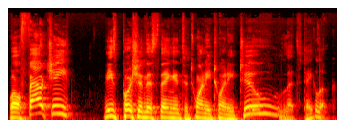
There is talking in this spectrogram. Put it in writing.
Well, Fauci, he's pushing this thing into 2022. Let's take a look.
